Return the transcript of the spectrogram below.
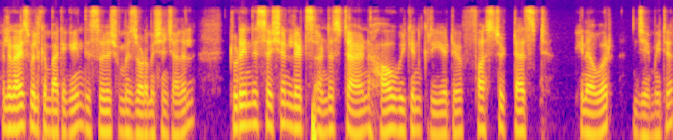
Hello guys, welcome back again. This is Suresh from his automation channel. Today in this session, let's understand how we can create a first test in our JMeter.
